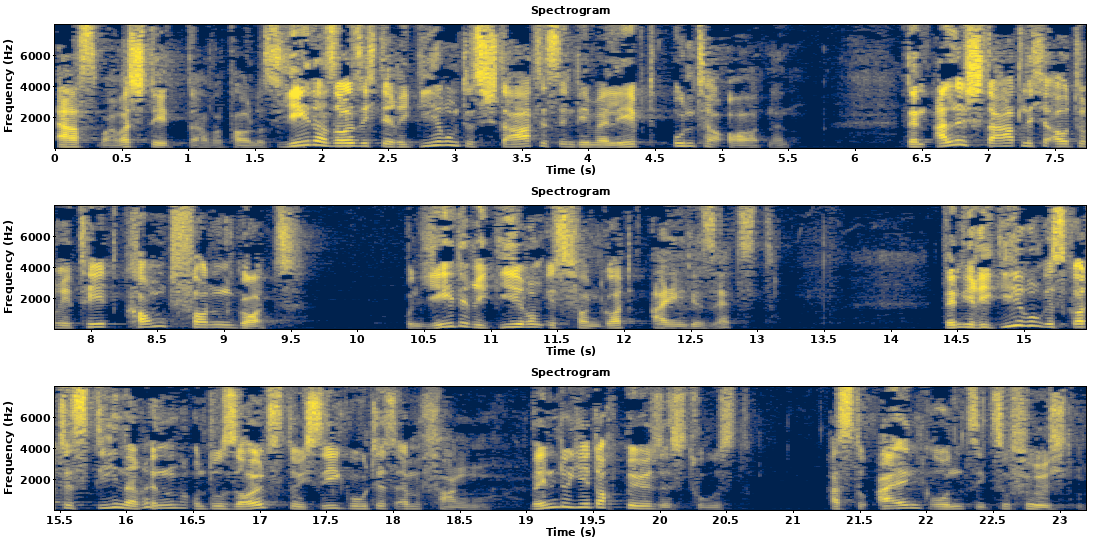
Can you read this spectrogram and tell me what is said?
erstmal, was steht da bei Paulus? Jeder soll sich der Regierung des Staates, in dem er lebt, unterordnen. Denn alle staatliche Autorität kommt von Gott. Und jede Regierung ist von Gott eingesetzt. Denn die Regierung ist Gottes Dienerin und du sollst durch sie Gutes empfangen. Wenn du jedoch Böses tust, hast du allen Grund, sie zu fürchten.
